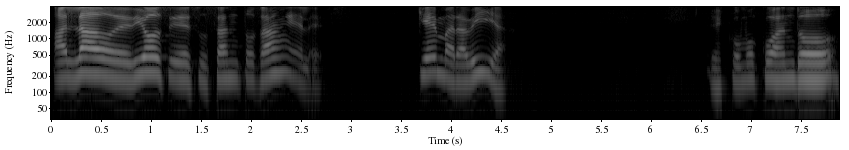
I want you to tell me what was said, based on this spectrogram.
al lado de Dios y de sus santos ángeles? ¡Qué maravilla! Es como cuando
